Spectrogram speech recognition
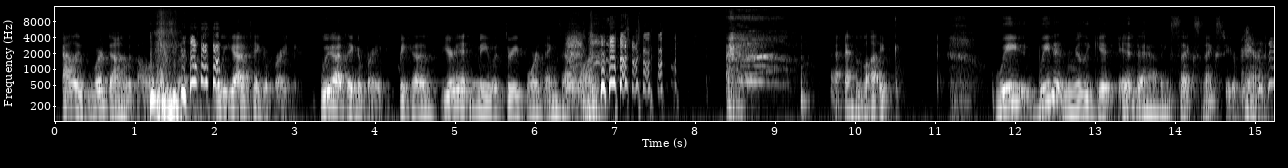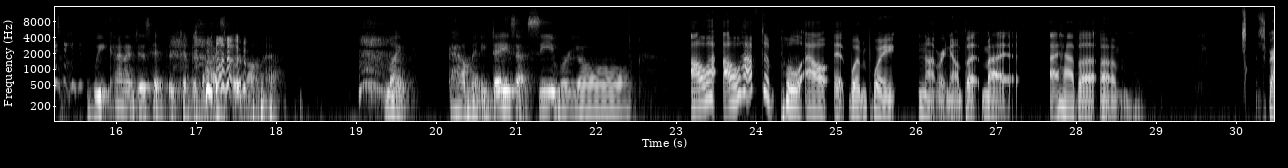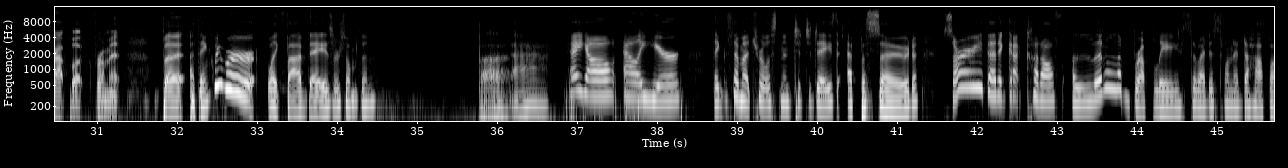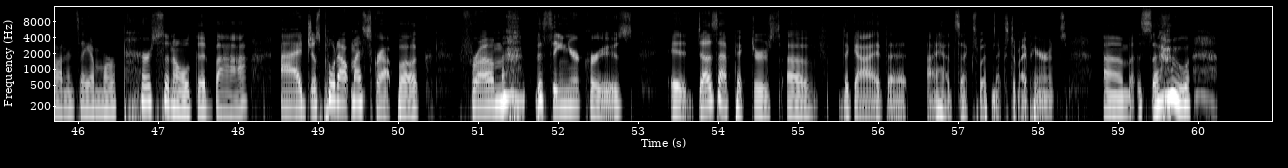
Ali, we're done with all of this. Right now. we got to take a break. We got to take a break because you're hitting me with three, four things at once. and like, we we didn't really get into having sex next to your parents. we kind of just hit the tip of the iceberg on that. Like, how many days at sea were y'all? I'll I'll have to pull out at one point, not right now, but my I have a um scrapbook from it. But I think we were like 5 days or something. Bye. Bye. Hey y'all, Ali here. Thanks so much for listening to today's episode. Sorry that it got cut off a little abruptly, so I just wanted to hop on and say a more personal goodbye. I just pulled out my scrapbook from the senior cruise. It does have pictures of the guy that I had sex with next to my parents. Um, so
